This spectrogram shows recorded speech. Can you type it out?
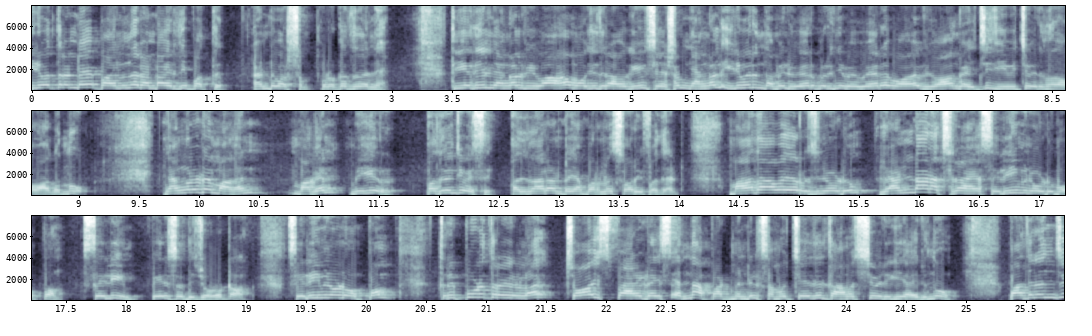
ഇരുപത്തിരണ്ട് പതിനൊന്ന് രണ്ടായിരത്തി പത്ത് രണ്ട് വർഷം തുടക്കത്തിൽ തന്നെ. തീയതിയിൽ ഞങ്ങൾ വിവാഹമോചിതരാവുകയും ശേഷം ഞങ്ങൾ ഇരുവരും തമ്മിൽ വേർപിരിഞ്ഞ് വെവ്വേറെ വിവാഹം കഴിച്ച് ജീവിച്ചു വരുന്നതുമാകുന്നു. ഞങ്ങളുടെ മകൻ മകൻ മിഹിർ പതിനഞ്ച് വയസ്സ്. പതിനാലാണ് ഞാൻ പറഞ്ഞു സോറി ഫോർ ദാറ്റ് മാതാവായ റിജിനോടും രണ്ടാം അച്ഛനായ സലീമിനോടുമൊപ്പം സലീം പേര് ശ്രദ്ധിച്ചോളൂ കേട്ടോ സലീമിനോടൊപ്പം തൃപ്പൂണിത്തുറയിലുള്ള ചോയ്സ് പാരഡൈസ് എന്ന അപ്പാർട്ട്മെന്റിൽ സമുച്ചയത്തിൽ താമസിച്ചു വരികയായിരുന്നു. പതിനഞ്ച്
